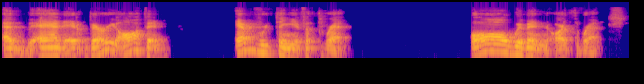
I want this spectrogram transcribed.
and and it, very often everything is a threat. All women are threats,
